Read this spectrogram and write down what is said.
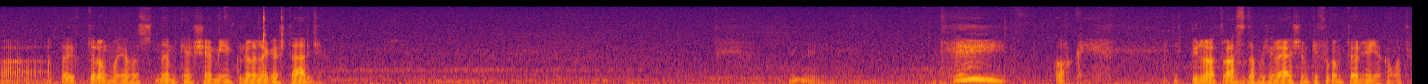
Ah, pedig tudom, hogy ahhoz nem kell semmilyen különleges tárgy. Oké. Okay. Egy pillanatra azt mondtam, hogyha leesem, ki fogom törni a nyakamat.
